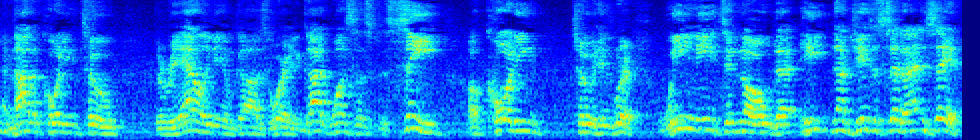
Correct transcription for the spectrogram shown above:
and not according to the reality of God's word. God wants us to see according to his word. We need to know that he now Jesus said, I didn't say it.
